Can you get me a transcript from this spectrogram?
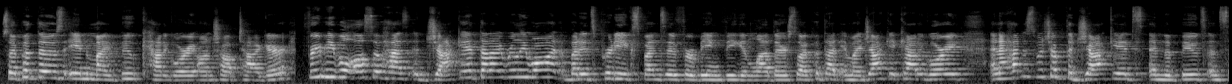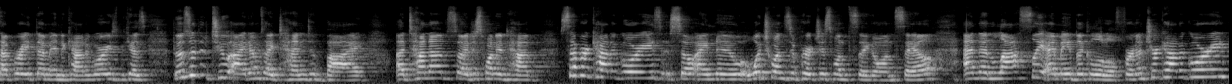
So I put those in my boot category on Shoptagr. Free People also has a jacket that I really want, but it's pretty expensive for being vegan leather. So I put that in my jacket category and I had to switch up the jackets and the boots and separate them into categories because those are the two items I tend to buy a ton of so I just wanted to have separate categories so I knew which ones to purchase once they go on sale. And then lastly I made like a little furniture category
